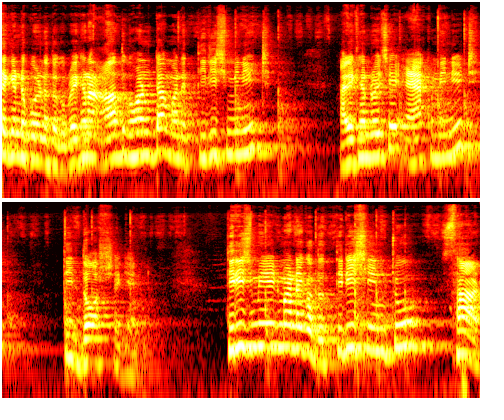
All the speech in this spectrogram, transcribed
সেকেন্ডে পরিণত করব। এখানে আধ ঘণ্টা মানে তিরিশ মিনিট, আর এখানে রয়েছে এক মিনিট দশ সেকেন্ড। তিরিশ মিনিট মানে কত? তিরিশ ইন্টু ষাট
